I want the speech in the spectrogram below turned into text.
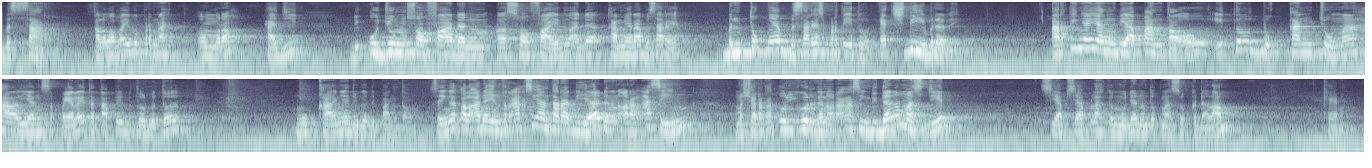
besar. Kalau Bapak Ibu pernah umrah, haji, di ujung sofa dan uh, sofa itu ada kamera besar ya. Bentuknya besarnya seperti itu, HD berarti. Artinya yang dia pantau itu bukan cuma hal yang sepele tetapi betul-betul mukanya juga dipantau. Sehingga kalau ada interaksi antara dia dengan orang asing, masyarakat Uyghur dengan orang asing di dalam masjid, siap-siaplah kemudian untuk masuk ke dalam camp.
